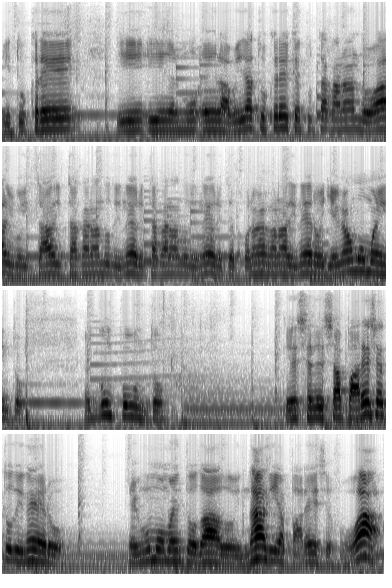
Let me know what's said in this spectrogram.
Y tú crees, y, en, la vida tú crees que tú estás ganando algo y estás, y ganando dinero y estás ganando dinero y te ponen a ganar dinero y llega un momento, en un punto, que se desaparece tu dinero en un momento dado y nadie aparece, ¡fuá!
